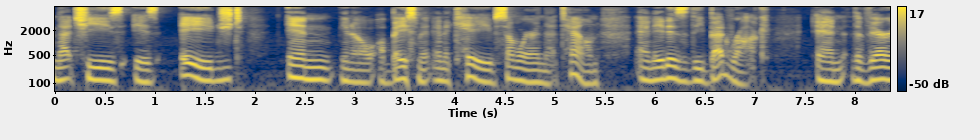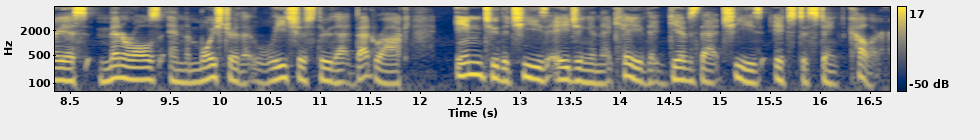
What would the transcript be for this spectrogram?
and that cheese is aged in you know a basement in a cave somewhere in that town, and it is the bedrock and the various minerals and the moisture that leaches through that bedrock into the cheese aging in that cave that gives that cheese its distinct color.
